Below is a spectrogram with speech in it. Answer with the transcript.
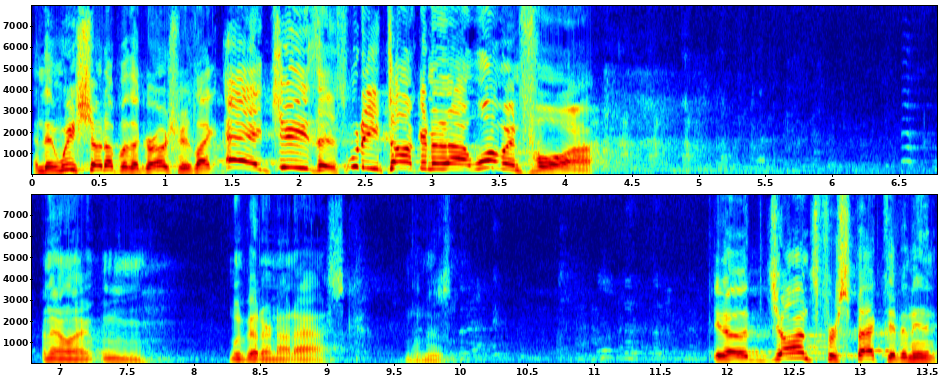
And then we showed up with the groceries, like, Hey, Jesus, what are you talking to that woman for? And they're like, mm, we better not ask. We'll just You know, John's perspective, I mean,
